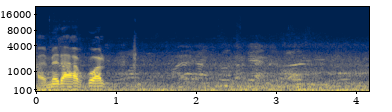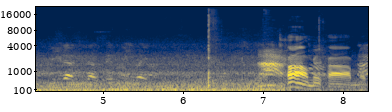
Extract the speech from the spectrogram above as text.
ไม่ไม่หยังเล่าเป็นหยังไม่ได้ครับกวนข้าวไม่ข้ามครับ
